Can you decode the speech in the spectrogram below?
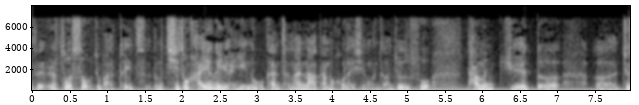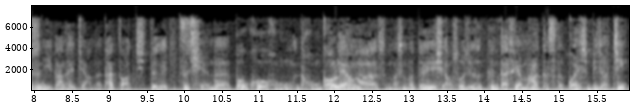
所以要做寿就把他推迟。那么其中还有一个原因呢，我看陈安娜他们后来写文章，就是说他们觉得呃，就是你刚才讲的，他早期这个之前的包括红红高粱啦什么什么的一些小说，就是跟卡西亚马克思的关系比较近。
